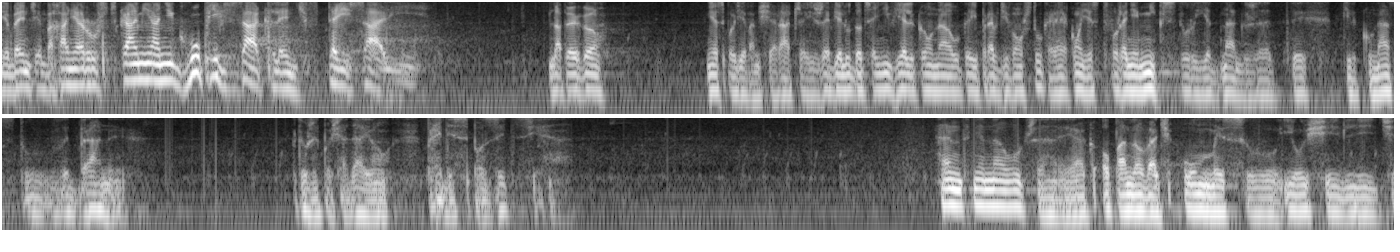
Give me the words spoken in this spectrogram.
Nie będzie machania różdżkami ani głupich zaklęć w tej sali. Dlatego nie spodziewam się raczej, że wielu doceni wielką naukę i prawdziwą sztukę, jaką jest tworzenie mikstur, jednakże tych kilkunastu wybranych, którzy posiadają predyspozycje. Chętnie nauczę, jak opanować umysł i usidlić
